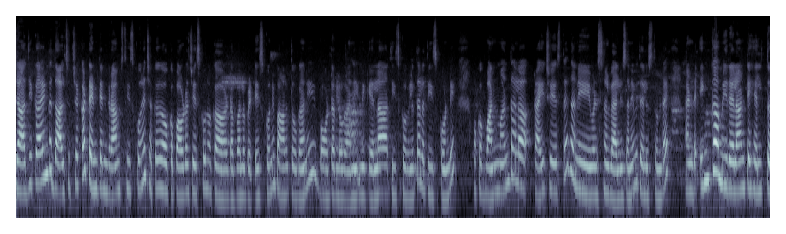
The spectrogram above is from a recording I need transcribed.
జాజికాయ ఇంకా దాల్చిన చెక్క టెన్ టెన్ గ్రామ్స్ తీసుకొని చక్కగా ఒక పౌడర్ చేసుకొని ఒక డబ్బాలో పెట్టేసుకొని పాలతో కానీ వాటర్లో కానీ మీకు ఎలా తీసుకోగలిగితే అలా తీసుకోండి. ఒక వన్ మంత్ అలా ట్రై చేస్తే దాని మెడిసినల్ వాల్యూస్ అనేవి తెలుస్తుంటాయి. అండ్ ఇంకా మీరు ఎలాంటి హెల్త్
